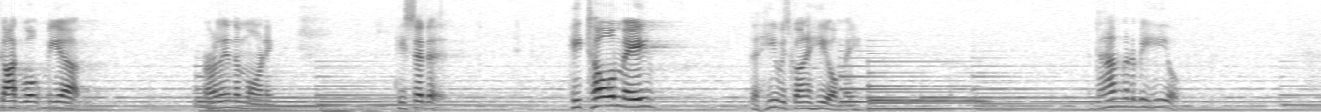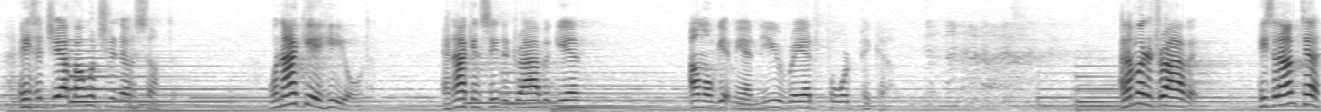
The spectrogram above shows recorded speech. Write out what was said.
God woke me up early in the morning. He said, He told me that He was going to heal me, that I'm going to be healed. And he said, Jeff, I want you to know something. When I get healed and I can see to drive again, I'm going to get me a new red Ford pickup and I'm going to drive it. He said, I'm tell-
